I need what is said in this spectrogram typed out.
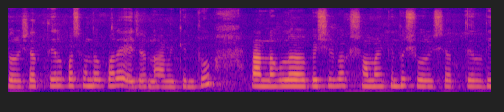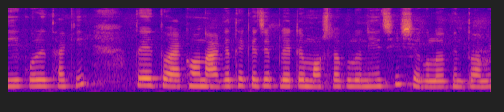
সরিষার তেল পছন্দ করে এই জন্য আমি কিন্তু রান্নাগুলো বেশিরভাগ সময় কিন্তু সরিষার তেল দিয়ে করে থাকি। তো এই তো এখন আগে থেকে যে প্লেটে মশলাগুলো নিয়েছি, সেগুলো কিন্তু আমি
